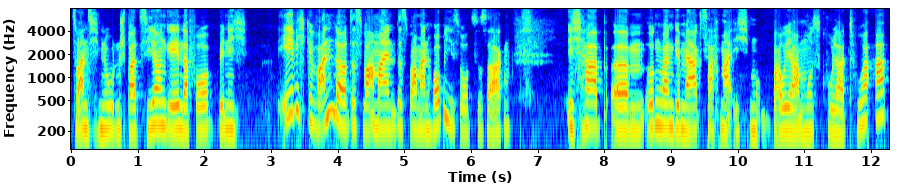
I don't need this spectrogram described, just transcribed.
20 Minuten spazieren gehen. Davor bin ich ewig gewandert. Das war mein, das war mein Hobby sozusagen. Ich habe ähm, irgendwann gemerkt, sag mal, ich baue ja Muskulatur ab.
